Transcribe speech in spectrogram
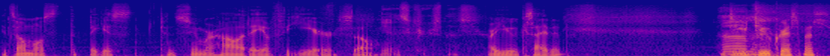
it's almost the biggest consumer holiday of the year. So, Yeah, it's Christmas. are you excited? do you Um, do Christmas?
